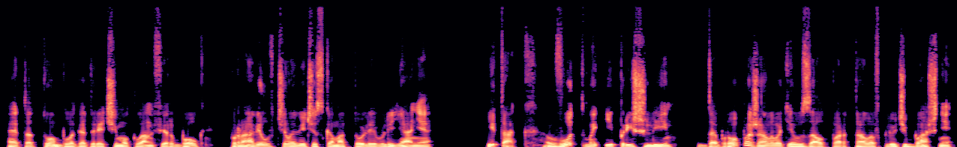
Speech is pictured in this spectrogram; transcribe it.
– это то, благодаря чему клан Ферболк правил в человеческом атолле влияния. Итак, вот мы и пришли. Добро пожаловать в зал порталов Ключ Башни.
